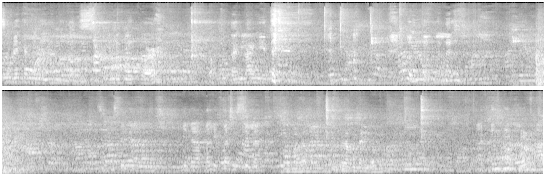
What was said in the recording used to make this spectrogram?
Sakay kami ng ano, guys, elevator. Papuntang langit. Kunti na lang. Saka sila, pinapalipas sila. At hindi na.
